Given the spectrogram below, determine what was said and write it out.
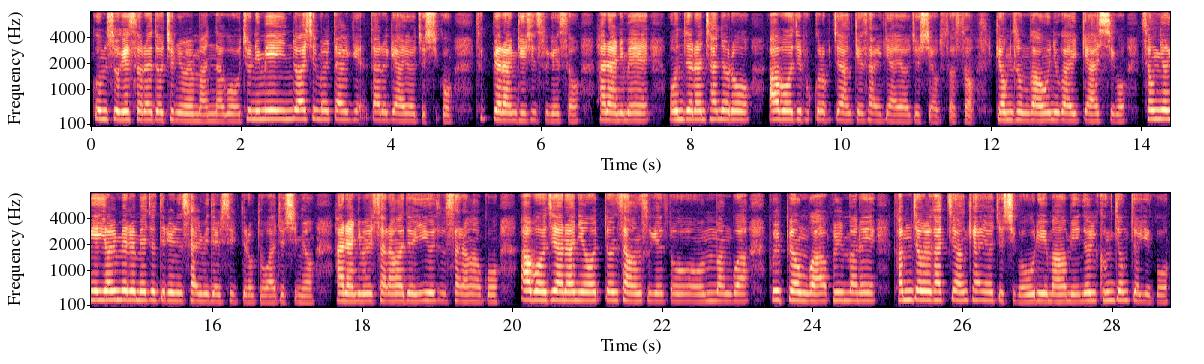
꿈속에서라도 주님을 만나고 주님의 인도하심을 따르게, 하여 주시고 특별한 계시 속에서 하나님의 온전한 자녀로 아버지 부끄럽지 않게 살게 하여 주시옵소서. 겸손과 온유가 있게 하시고 성령의 열매를 맺어드리는 삶이 될 수 있도록 도와주시며 하나님을 사랑하되 이웃을 사랑하고 아버지 하나님 어떤 상황 속에도 원망과 불평과 불만의 감정을 갖지 않게 하여 주시고 우리 마음이 늘 긍정적이고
